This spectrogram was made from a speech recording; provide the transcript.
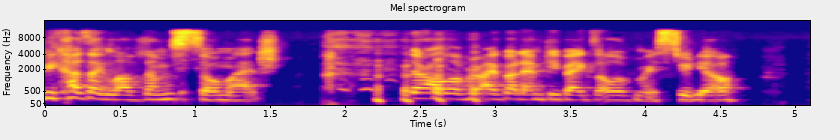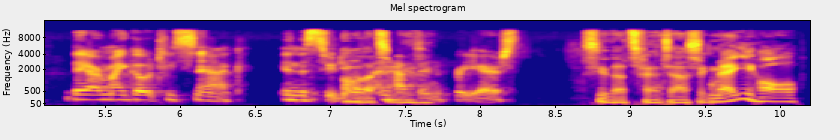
because I love them so much. They're all over. I've got empty bags all over my studio. They are my go-to snack in the studio Oh, and that's have amazing. been for years. See, that's fantastic. Maggie Hall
